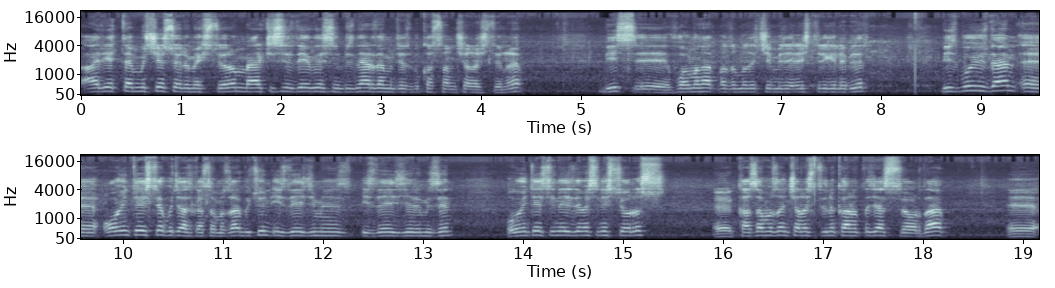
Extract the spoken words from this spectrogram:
Ayrıyeten bir şey söylemek istiyorum. Belki siz diyebilirsiniz biz nereden bileceğiz bu kasanın çalıştığını. Biz e, format atmadığımız için bize eleştiri gelebilir. Biz bu yüzden e, oyun testi yapacağız kasamıza. Bütün izleyicimiz, izleyicilerimizin oyun testini izlemesini istiyoruz. E, kasamızın çalıştığını kanıtlayacağız size orada. E,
